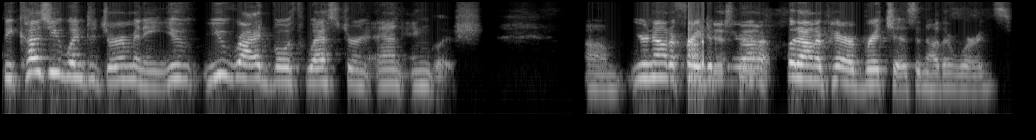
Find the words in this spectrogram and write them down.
because you went to Germany, you you ride both Western and English. Um, you're not afraid to put on, put on a pair of breeches, in other words.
